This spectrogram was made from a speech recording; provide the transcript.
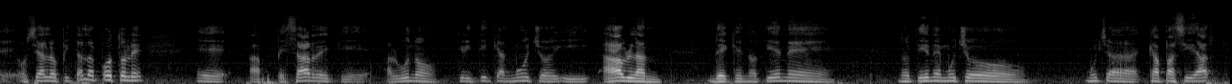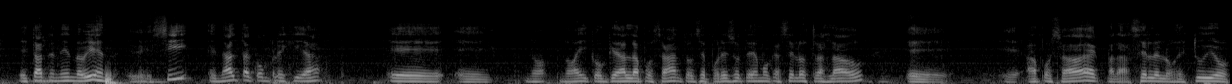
eh, o sea, el Hospital Apóstoles, eh, a pesar de que algunos critican mucho y hablan de que no tiene, no tiene mucho, mucha capacidad, está teniendo bien. sí, en alta complejidad, no, no hay con qué dar la posada, entonces por eso tenemos que hacer los traslados a posada para hacerle los estudios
